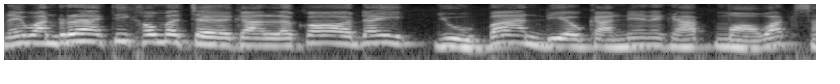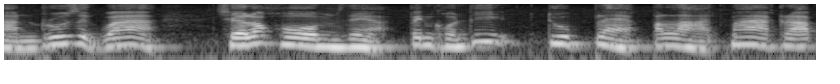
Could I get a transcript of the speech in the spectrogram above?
ในวันแรกที่เขามาเจอกันแล้วก็ได้อยู่บ้านเดียวกันเนี่ยนะครับหมอวัตสันรู้สึกว่าเชอร์ล็อกโฮมส์เนี่ยเป็นคนที่ดูแปลกประหลาดมากครับ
